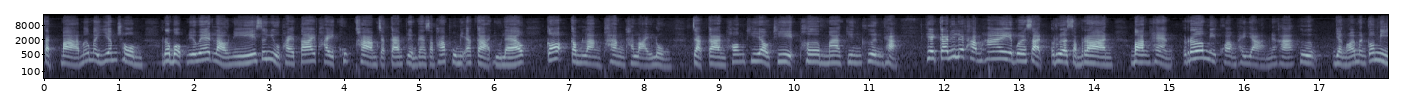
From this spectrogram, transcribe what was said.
สัตว์ป่าเมื่อมาเยี่ยมชม ระบบนิเวศเหล่านี้ ซึ่งอยู่ภายใต้ภัยคุกคาม จากการเปลี่ยนแปลงสภาพภูมิอากาศอยู่แล้ว ก็กำลังพังทลายลง จากการท่องเที่ยวที่เพิ่มมากยิ่งขึ้นค่ะ เหตุการณ์นี้เลยทำให้บริษัทเรือสำราญ บางแห่งเริ่มมีความพยายามนะคะ คืออย่างน้อยมันก็มี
